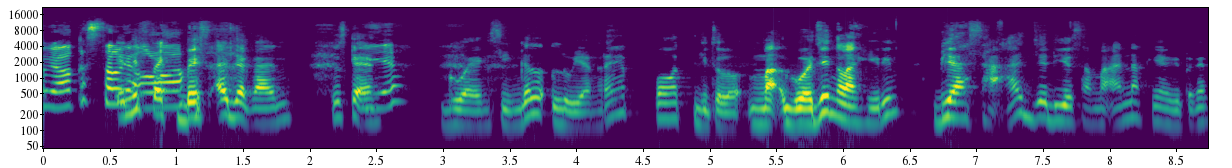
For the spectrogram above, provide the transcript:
kayak kesel, ini ya fact base aja kan terus kayak iya gue yang single lu yang repot gitu loh emak gue aja ngelahirin biasa aja dia sama anaknya gitu kan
